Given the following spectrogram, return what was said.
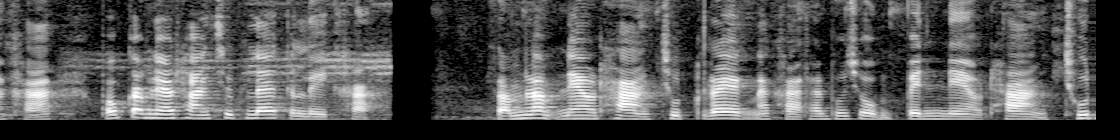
นะคะ พบกับแนวทางชุดแรกกันเลยค่ะสำหรับแนวทางชุดแรกนะคะ ท่านผู้ชมเป็นแนวทางชุด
